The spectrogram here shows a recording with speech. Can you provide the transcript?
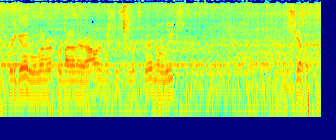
pretty good. We'll run her up for about another hour, make sure she looks good, no leaks, and ship it.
